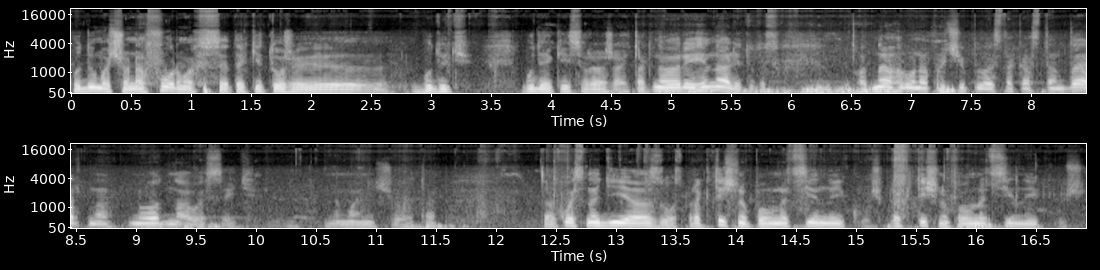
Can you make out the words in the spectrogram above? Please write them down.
подумати, що на формах все-таки теж е, будуть, буде якийсь врожай. Так, на оригіналі тут одна грона причепилась така стандартна, ну одна висить. Нема нічого. Так, так ось Надія Азос. Практично повноцінний кущ. Практично повноцінний кущ.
